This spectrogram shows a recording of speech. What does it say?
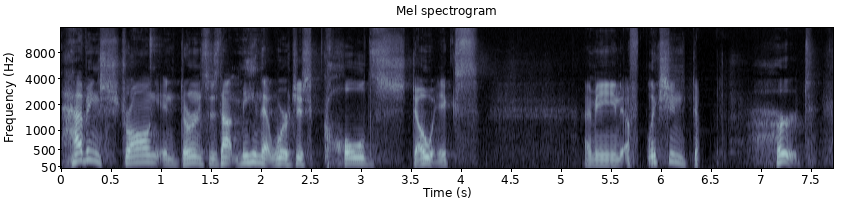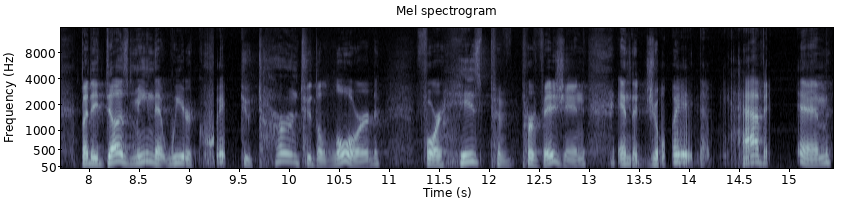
having strong endurance does not mean that we're just cold stoics. I mean, affliction does hurt, but it does mean that we are quick to turn to the Lord for his provision, and the joy that we have in him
